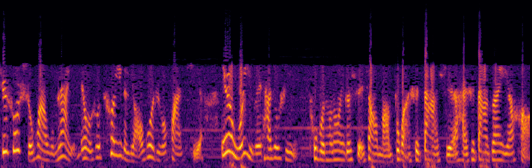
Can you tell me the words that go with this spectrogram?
其实说实话，我们俩也没有说特意的聊过这个话题。因为我以为他就是普普通通一个学校嘛，不管是大学还是大专也好。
